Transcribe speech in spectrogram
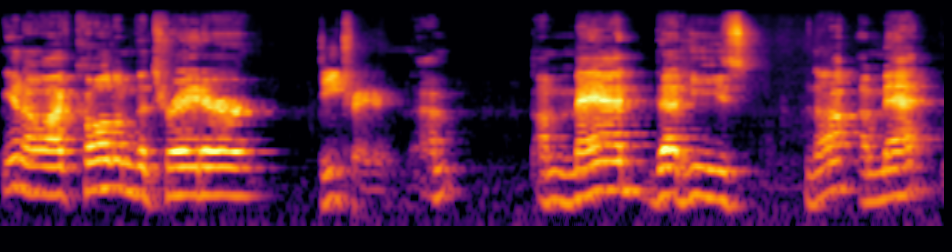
You know, I've called him the traitor. D traitor. I'm I'm mad that he's not a Met,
